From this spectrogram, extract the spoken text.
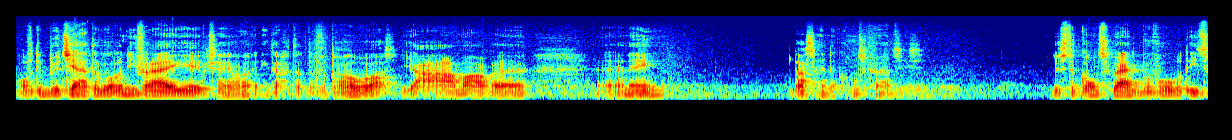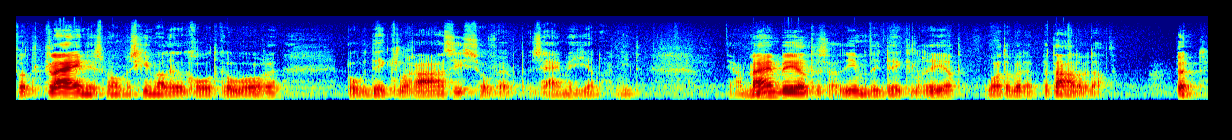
Of de budgetten worden niet vrijgegeven. Ik, maar, ik dacht dat er vertrouwen was. Ja, maar uh, uh, nee, dat zijn de consequenties. Dus de consequentie bijvoorbeeld iets wat klein is, maar misschien wel heel groot kan worden. Bijvoorbeeld declaraties, zover zijn we hier nog niet. Ja, mijn beeld is als iemand die declareert, worden we, betalen we dat. Punt.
